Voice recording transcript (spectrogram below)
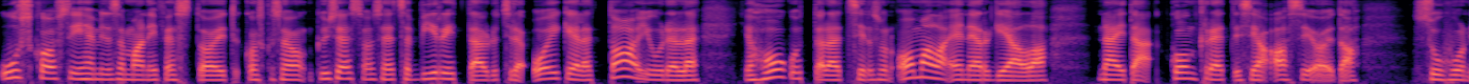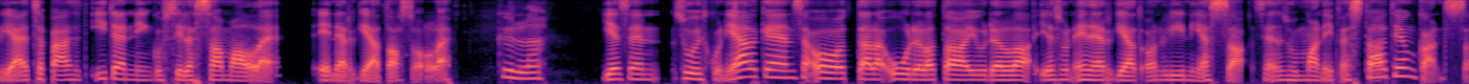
uskoa siihen, mitä sä manifestoit, koska se on, kyseessä on se, että sä virittäydyt sille oikealle taajuudelle ja houkuttelet sillä sun omalla energialla näitä konkreettisia asioita suhun ja että sä pääset itse niinku sille samalle energiatasolle. Kyllä. Ja sen suihkun jälkeen sä oot täällä uudella taajuudella ja sun energiat on linjassa sen sun manifestaation kanssa.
